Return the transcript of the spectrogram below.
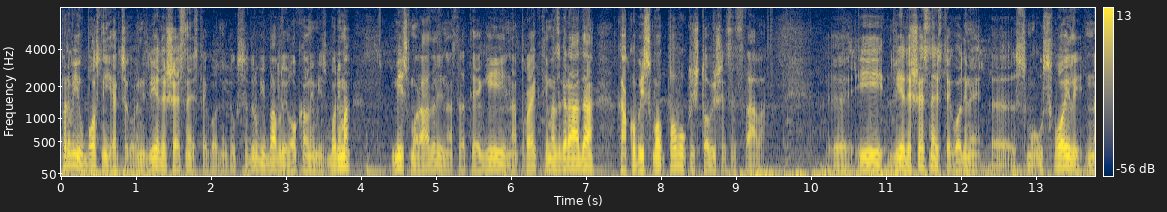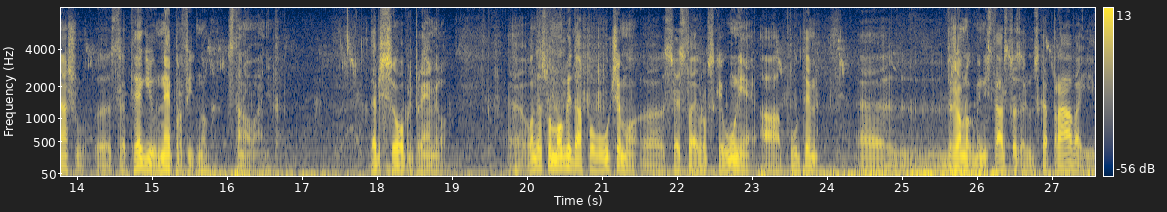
prvi u Bosni i Hercegovini 2016. godine, dok se drugi bavili lokalnim izborima, mi smo radili na strategiji, na projektima zgrada, kako bismo povukli što više sredstava. E, I 2016. godine smo usvojili našu strategiju neprofitnog stanovanja, da bi se ovo pripremilo. E, onda smo mogli da povučemo e, sredstva Evropske unije, a putem e, Državnog ministarstva za ljudska prava i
